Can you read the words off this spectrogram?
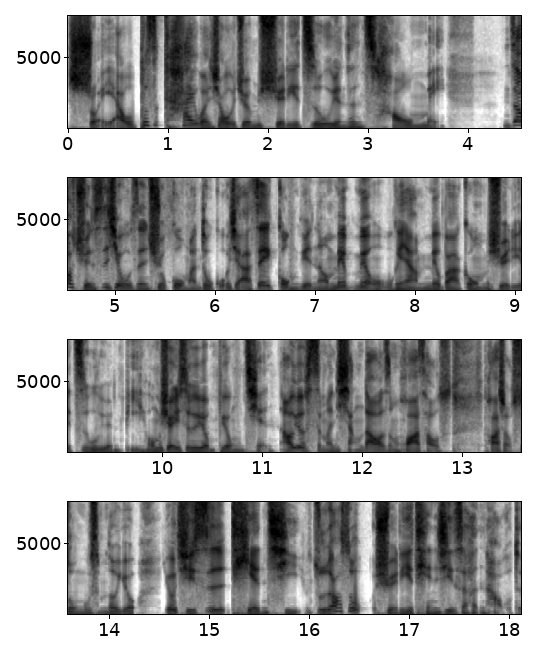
水啊，我不是开玩笑。我觉得我们雪梨的植物园真的超美。你知道全世界我真的去过蛮多国家，这些公园呢，没有没有，我跟你讲没有办法跟我们雪梨的植物园比。我们雪梨是不是用不用钱？然后又什么你想到什么花草花草树木什么都有，尤其是天气，主要是雪梨的天气是很好的。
